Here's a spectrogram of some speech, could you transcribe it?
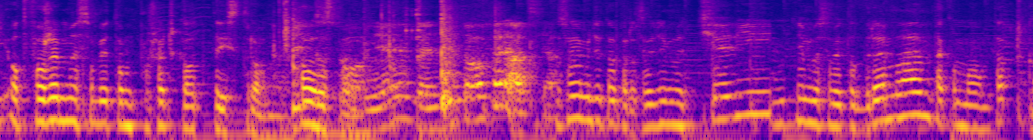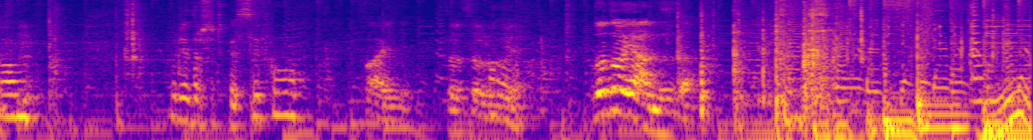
I otworzymy sobie tą puszeczkę od tej strony. To zostało. Dosłownie będzie to operacja. Dosłownie będzie to operacja. Będziemy cieli, utniemy sobie to dremlem, taką małą taczką. Będzie troszeczkę syfu. Fajnie, to co lubię. No to Janzda. Dzień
